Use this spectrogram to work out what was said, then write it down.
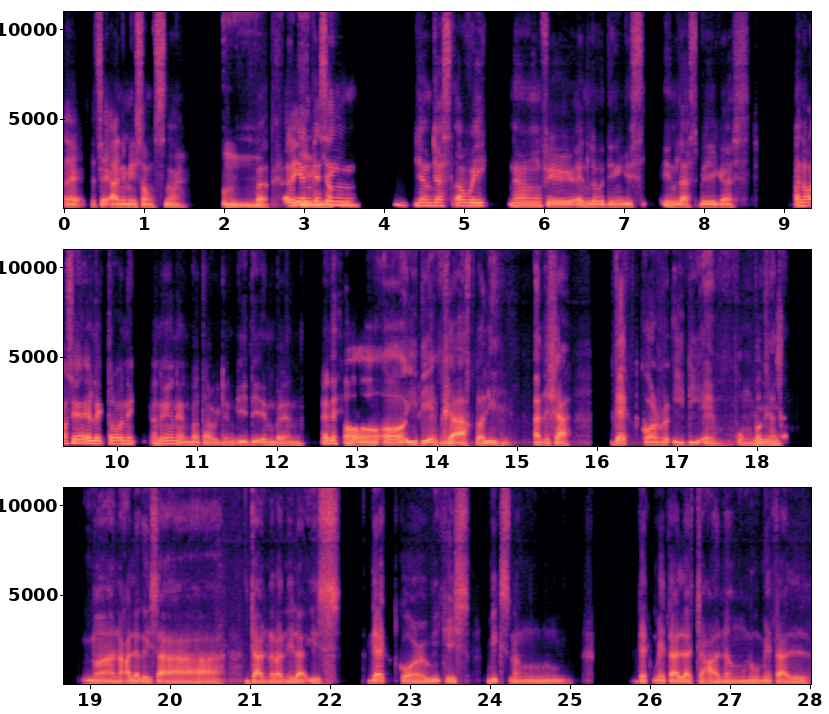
eh, let's say anime songs na. Mm. Pero yun Yun kasing yung Just Awake ng Fear and Loading is in Las Vegas. Ano kasi yan, electronic, ano yan yan ba tawag yan? EDM ba yan? Ano? Oo, oo, EDM siya actually. Ano siya? Deathcore EDM kung Mm. pagsasa na nakalagay sa genre nila is deathcore which is mix ng death metal at saka ng nu metal.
